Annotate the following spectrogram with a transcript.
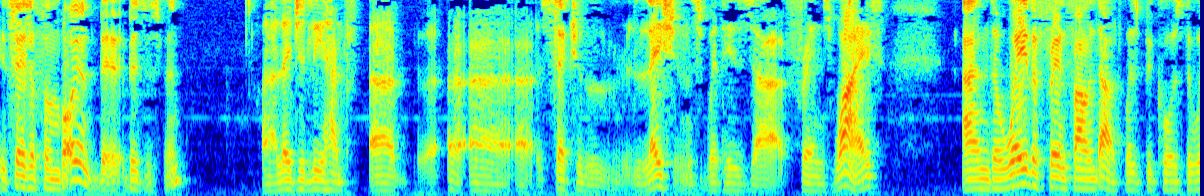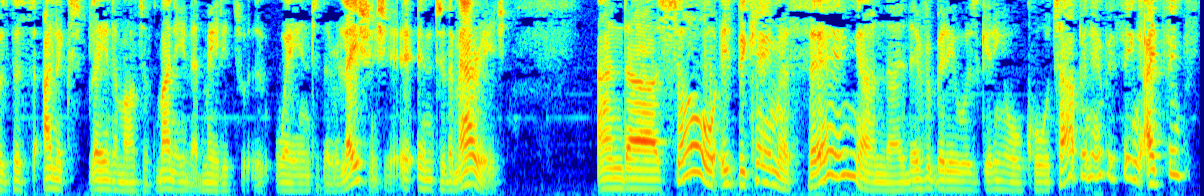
it says a flamboyant businessman allegedly had uh, uh, uh, sexual relations with his uh, friend's wife. And the way the friend found out was because there was this unexplained amount of money that made its way into the relationship, into the marriage. And uh, so it became a thing, and, and everybody was getting all caught up and everything. I think,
